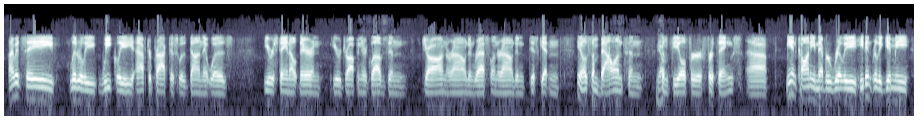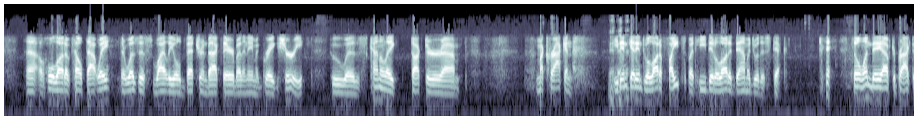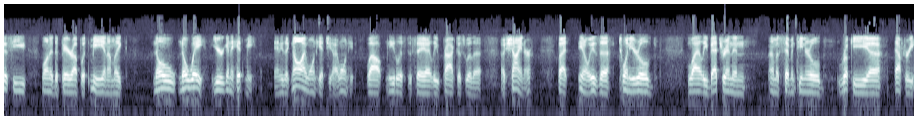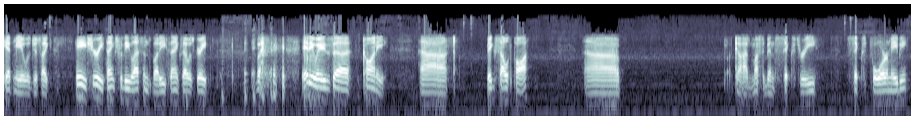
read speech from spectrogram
I would say literally weekly after practice was done, it was you were staying out there and you were dropping your gloves and jawing around and wrestling around and just getting you know some balance and Yep. some feel for for things. Uh, me and Connie never really he didn't really give me uh, a whole lot of help that way. There was this wily old veteran back there by the name of Greg Shurry, who was kind of like Doctor um, McCracken. He didn't get into a lot of fights, but he did a lot of damage with his stick. so one day after practice, he wanted to pair up with me, and I'm like, "No, no way, you're going to hit me." And he's like, "No, I won't hit you. I won't hit." Well, needless to say, I leave practice with a a shiner, but you know, is a 20 year old wily veteran, and I'm a 17 year old rookie. Uh, after he hit me, it was just like, "Hey, Shuri, thanks for the lessons, buddy. Thanks, that was great." but anyways, uh, Connie, uh, big southpaw. Uh, God, must have been six three, six four, maybe.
